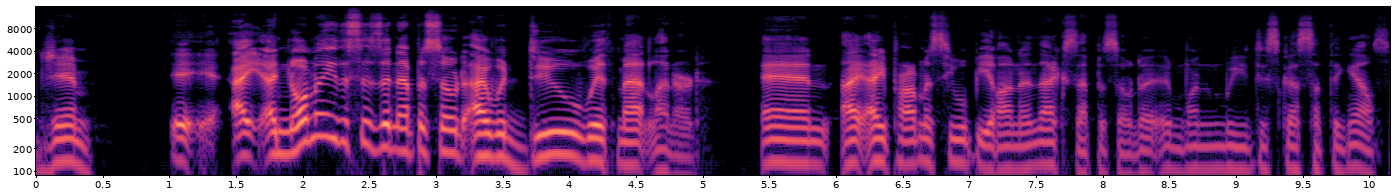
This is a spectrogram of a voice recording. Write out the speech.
Jim, I, I normally this is an episode I would do with Matt Leonard, and I, I promise he will be on the next episode uh, when we discuss something else.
